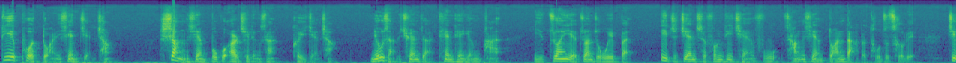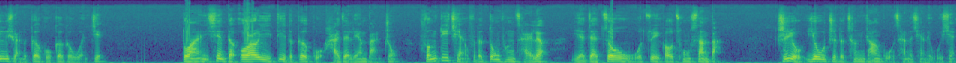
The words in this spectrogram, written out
跌破短线减仓。上限不过二七零三，可以减仓。牛散的圈子，天天赢盘，以专业专注为本，一直坚持逢低潜伏、长线短打的投资策略，精选的个股个个稳健。短线的 OLED 的个股还在连板中，逢低潜伏的东方材料也在周五最高冲三板。只有优质的成长股才能潜力无限。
